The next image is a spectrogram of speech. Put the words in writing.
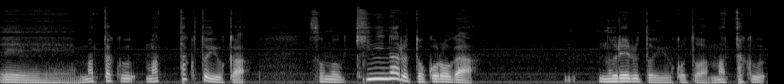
えー、全く全くというかその気になるところが濡れるということは全く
